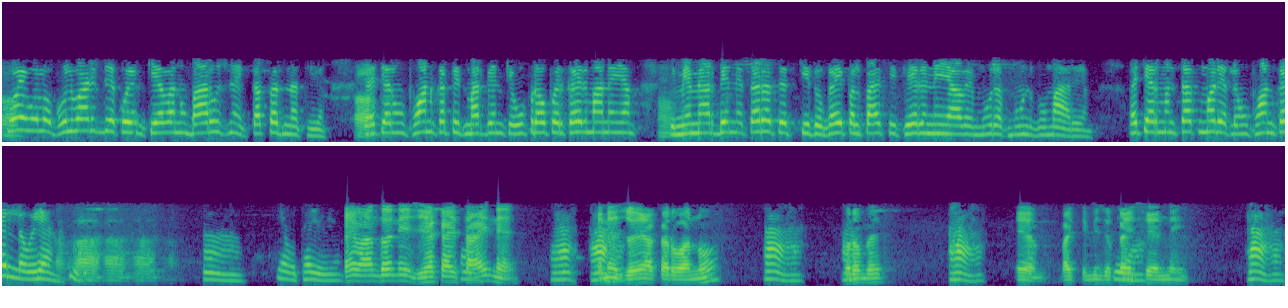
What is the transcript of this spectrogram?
કોઈ ઓલો ભૂલવાડી દે કોઈ કહેવાનું બારું જ નહીં તક જ નથી. અત્યારે હું ફોન કરતી મારી બેન કે ઉપરા ઉપર કર માને એમ. કે મેં મારી બેન ને તરત જ કીધું ગઈ પલ પાછી ફેર નહીં આવે મૂરખ મૂંડ ગુમારે એમ. અત્યારે મને તક મળે એટલે હું ફોન કરી લઉં એમ. હા એવું થયું એમ. કઈ વાંધો નહીં જે કઈ થાય ને એને જોયા કરવાનું. હા હા હા. બરોબર? હા એમ બાકી બીજું કઈ છે નહીં. હા હા.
